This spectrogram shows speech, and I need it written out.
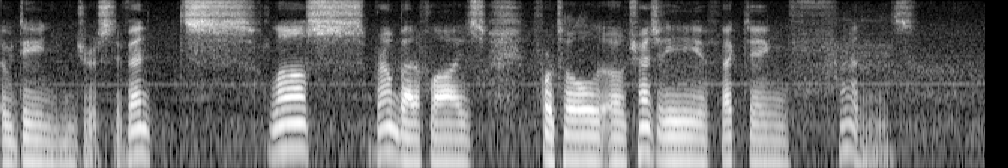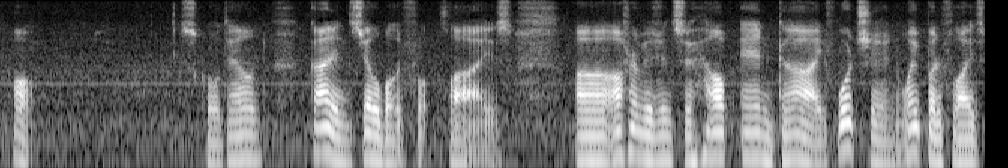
of dangerous events. Loss, brown butterflies, foretold of tragedy affecting friends. Oh. Scroll down. Guidance, yellow butterflies. Uh, offer visions to help and guide. Fortune, white butterflies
